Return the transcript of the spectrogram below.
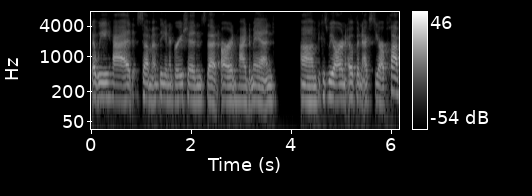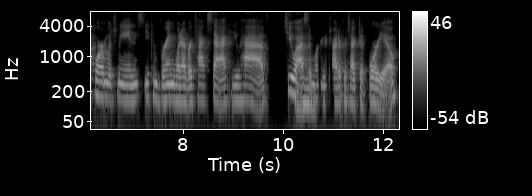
that we had some of the integrations that are in high demand um, because we are an open XDR platform, which means you can bring whatever tech stack you have to mm-hmm. us and we're going to try to protect it for you.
